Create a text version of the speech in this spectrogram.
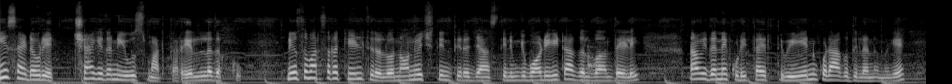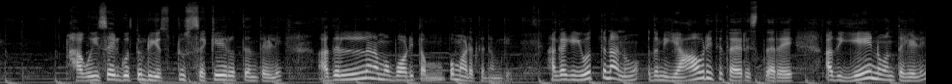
ಈ ಸೈಡ್ ಅವರು ಹೆಚ್ಚಾಗಿ ಇದನ್ನು ಯೂಸ್ ಮಾಡ್ತಾರೆ ಎಲ್ಲದಕ್ಕೂ. ನೀವು ಸುಮಾರು ಸಲ ಕೇಳ್ತಿರಲ್ವ ನಾನ್ ವೆಜ್ ತಿಂತೀರ ಜಾಸ್ತಿ, ನಿಮಗೆ ಬಾಡಿ ಹೀಟ್ ಆಗಲ್ವಾ ಅಂತೇಳಿ ನಾವು ಇದನ್ನೇ ಕುಡಿತಾ ಇರ್ತೀವಿ, ಏನು ಕೂಡ ಆಗೋದಿಲ್ಲ ನಮಗೆ. ಹಾಗೂ ಈ ಸೈಡ್ ಗೊತ್ತುಂಟು, ಎಷ್ಟು ಸೆಕೆ ಇರುತ್ತೆ ಅಂತೇಳಿ ಅದೆಲ್ಲ ನಮ್ಮ ಬಾಡಿ ತಂಪು ಮಾಡುತ್ತೆ ನಮಗೆ. ಹಾಗಾಗಿ ಇವತ್ತು ನಾನು ಅದನ್ನು ಯಾವ ರೀತಿ ತಯಾರಿಸ್ತಾರೆ, ಅದು ಏನು ಅಂತ ಹೇಳಿ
